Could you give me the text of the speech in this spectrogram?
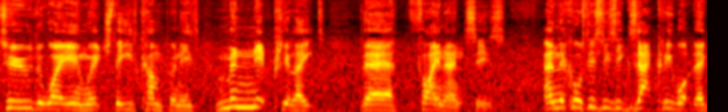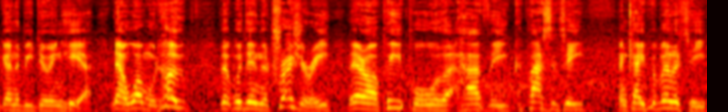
to the way in which these companies manipulate their finances. And of course, this is exactly what they're going to be doing here. Now, one would hope that within the Treasury, there are people that have the capacity and capability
